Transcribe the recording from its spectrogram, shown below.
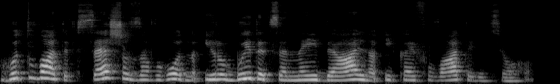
готувати все, що завгодно, і робити це не ідеально, і кайфувати від цього.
